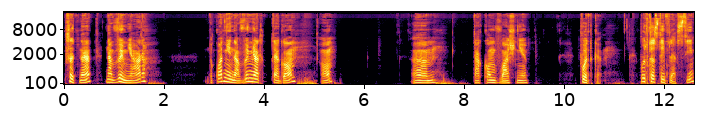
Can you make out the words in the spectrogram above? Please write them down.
przytnę na wymiar, dokładnie na wymiar tego, o, em, taką właśnie płytkę. Płytkę z tej plexi.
